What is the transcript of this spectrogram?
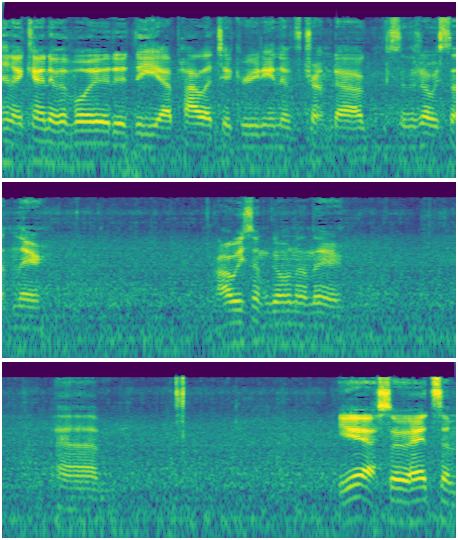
And I kind of avoided the uh, politic reading of Trump Dog. So there's always something there. Always something going on there. Um, yeah, so I had some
